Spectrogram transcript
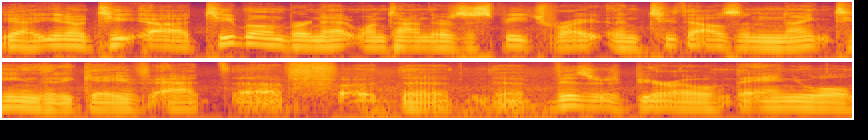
Yeah, you know, T, uh, T-Bone Burnett one time there was a speech right in 2019 that he gave at uh, f- the the Visitors Bureau, the annual.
